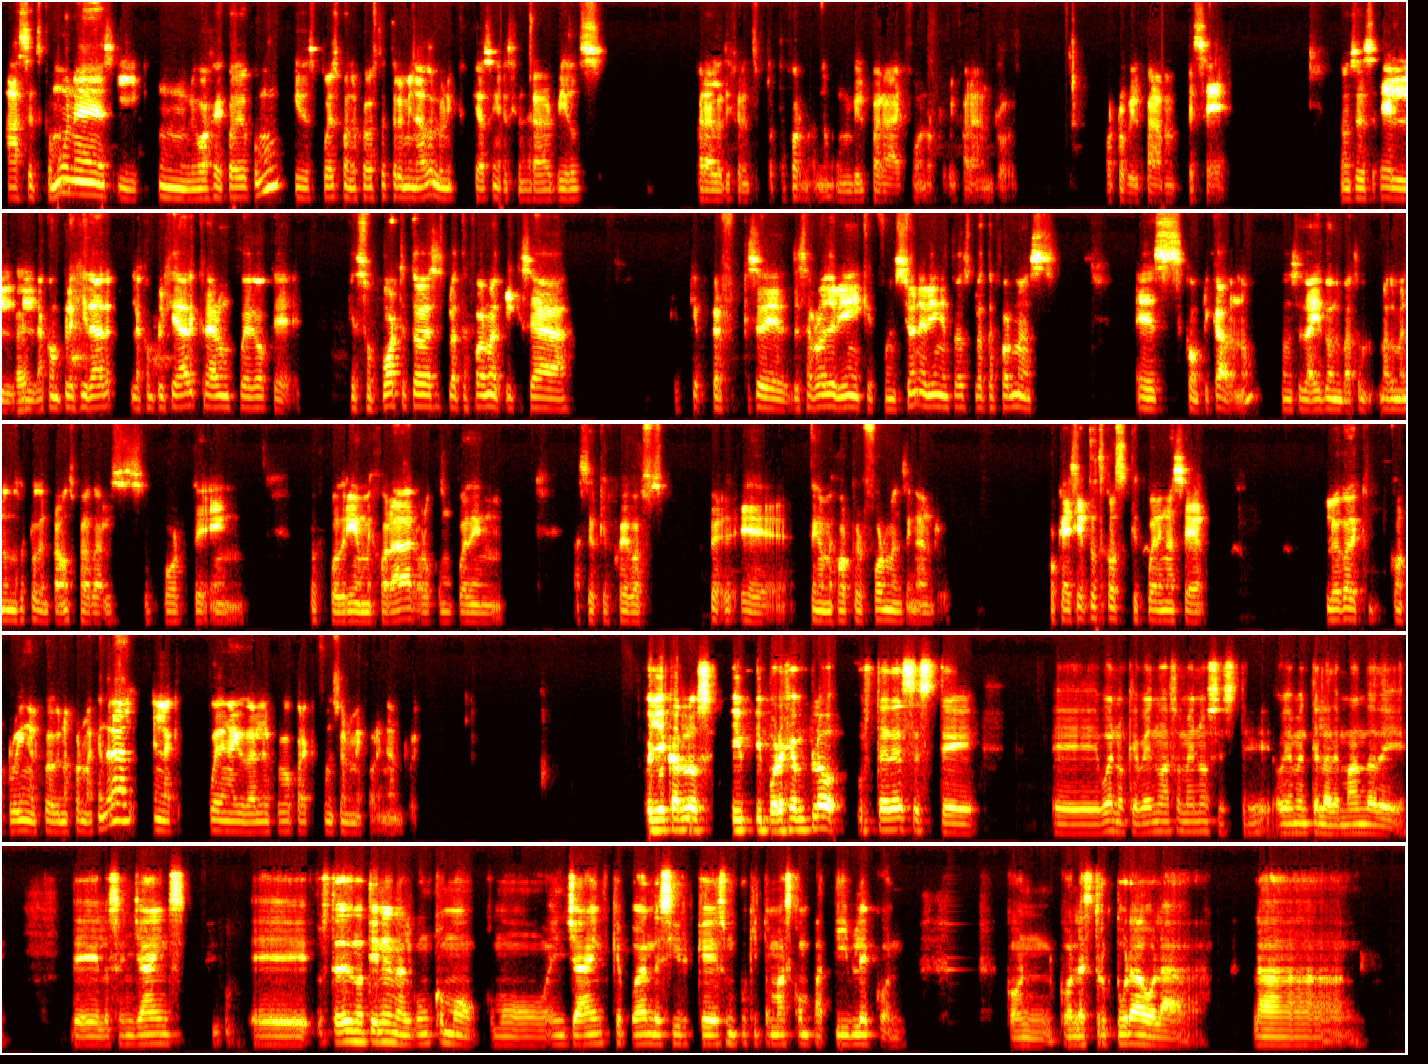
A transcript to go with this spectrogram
assets comunes y un lenguaje de código común y después cuando el juego está terminado lo único que hacen es generar builds para las diferentes plataformas, ¿no? Un build para iPhone, otro build para Android, otro build para PC. Entonces, el, la, complejidad, la complejidad de crear un juego que, que soporte todas esas plataformas y que sea que, que, se desarrolle bien y que funcione bien en todas las plataformas es complicado, ¿no? Entonces ahí es donde más o, menos nosotros entramos para darles soporte en lo que podrían mejorar o cómo pueden hacer que juegos eh, tengan mejor performance en Android. Porque hay ciertas cosas que pueden hacer luego de construir el juego de una forma general en la que pueden ayudarle al juego para que funcione mejor en Android. Oye, Carlos, y, y por ejemplo, ustedes, este, eh, bueno, que ven más o menos, este, obviamente, la demanda de, de los engines. Eh, ¿Ustedes no tienen algún como, como engine que puedan decir que es un poquito más compatible con, con, con la estructura o la, la,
